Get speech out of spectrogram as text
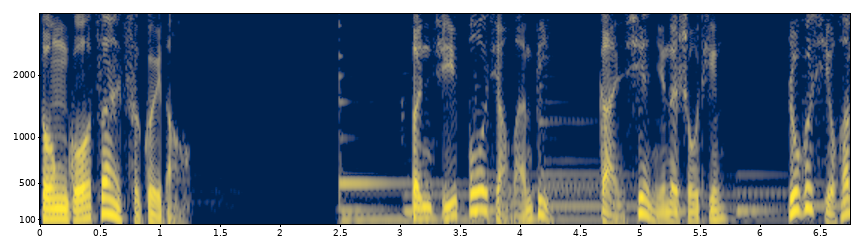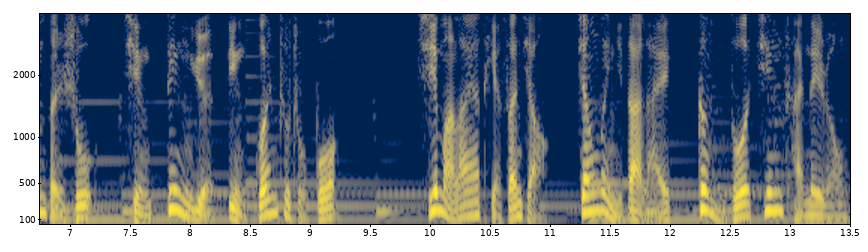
董国再次跪倒。本集播讲完毕。感谢您的收听。如果喜欢本书，请订阅并关注主播。喜马拉雅铁三角将为你带来更多精彩内容。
